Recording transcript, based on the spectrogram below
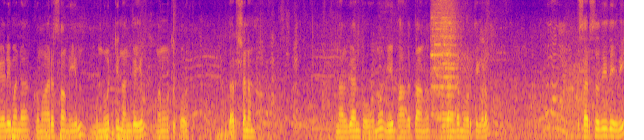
വേളിമല കുമാരസ്വാമിയും മുന്നൂറ്റി നങ്കയും നമുക്കിപ്പോൾ ദർശനം നൽകാൻ പോകുന്നു. ഈ ഭാഗത്താണ് രണ്ട് മൂർത്തികളും. സരസ്വതി ദേവി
